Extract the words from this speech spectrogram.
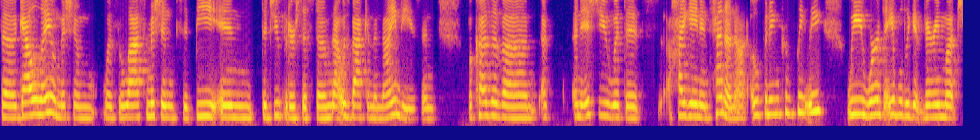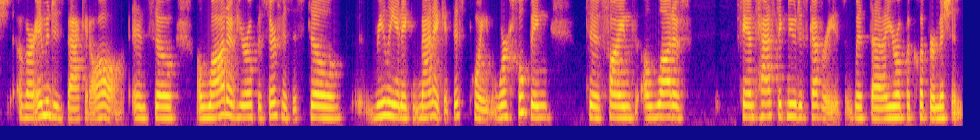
the Galileo mission was the last mission to be in the Jupiter system. That was back in the 90s. And because of a, a an issue with its high gain antenna not opening completely, we weren't able to get very much of our images back at all. And so a lot of Europa's surface is still really enigmatic at this point. We're hoping to find a lot of fantastic new discoveries with the Europa Clipper mission.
